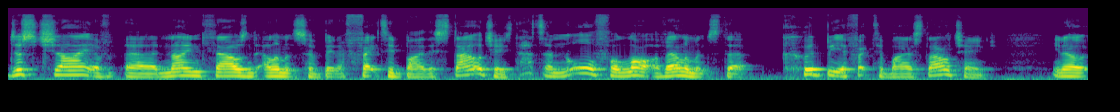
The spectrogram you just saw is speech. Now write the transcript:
just shy of uh, 9,000 elements have been affected by this style change. That's an awful lot of elements that could be affected by a style change. You know,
